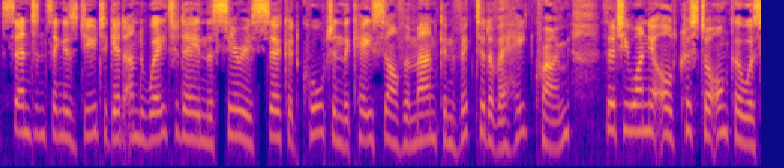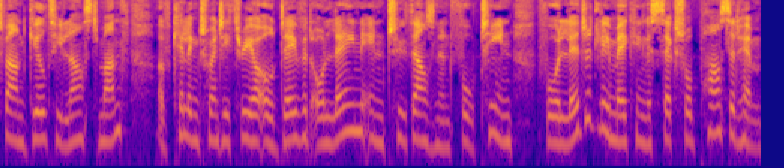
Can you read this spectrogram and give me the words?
Sentencing is due to get underway today in the Ceres Circuit Court in the case of a man convicted of a hate crime. 31 year old Christo Oncke was found guilty last month of killing 23 year old David Olyn in 2014 for allegedly making a sexual pass at him.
